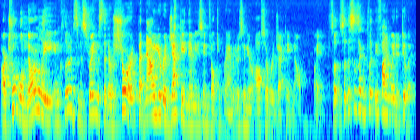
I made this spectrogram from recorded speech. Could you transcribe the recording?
Our tool will normally include some strings that are short, but now you're rejecting them using filter parameters and you're also rejecting null, right? So, so this is a completely fine way to do it.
